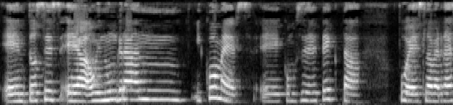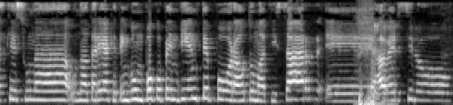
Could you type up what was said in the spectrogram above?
Entonces, eh, en un gran e-commerce, ¿cómo se detecta? Pues la verdad es que es una, una tarea que tengo un poco pendiente por automatizar, eh, a ver si lo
